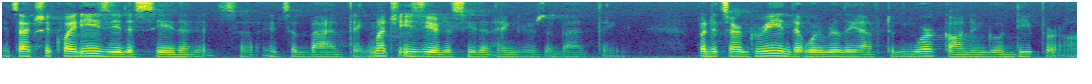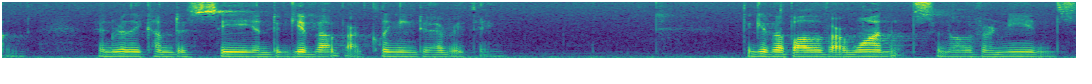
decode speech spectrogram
it's actually quite easy to see that it's a, it's a bad thing, much easier to see that anger is a bad thing. But it's our greed that we really have to work on and go deeper on, and really come to see and to give up our clinging to everything. To give up all of our wants and all of our needs,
